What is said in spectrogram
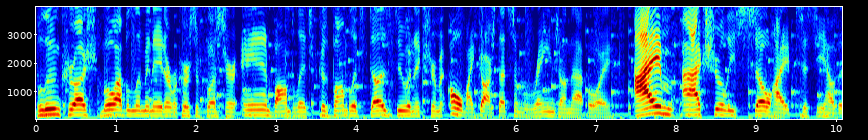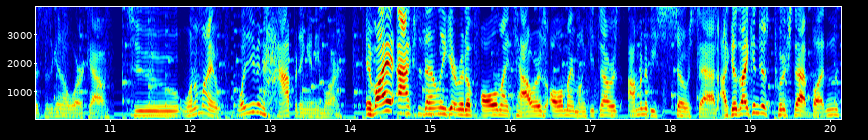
Bloon crush, Moab eliminator, recursive cluster, and bomb blitz because bomb blitz does do an extra. Oh my gosh, that's some range on that boy. I'm actually so hyped to see how this is gonna work out. to one of my, what's even happening anymore? If I accidentally get rid of all of my towers, all of my monkey towers, I'm to be so sad. Because I can just push that button,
